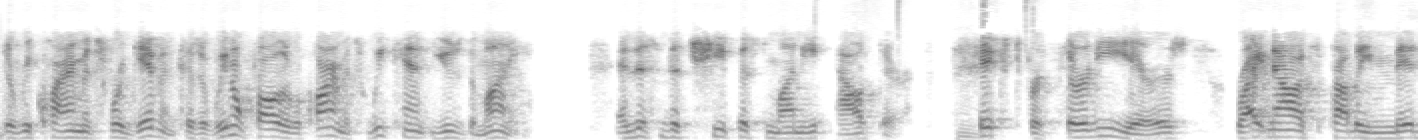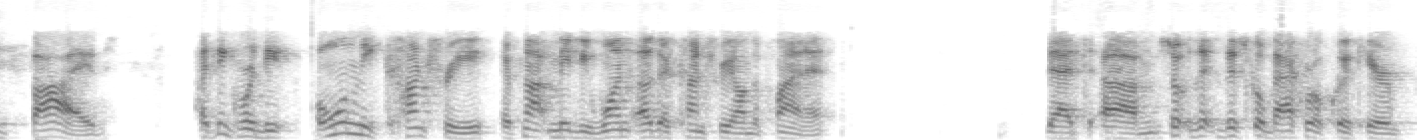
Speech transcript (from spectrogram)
the requirements we're given. Because if we don't follow the requirements, we can't use the money. And this is the cheapest money out there, mm-hmm. fixed for 30 years. Right now, it's probably mid fives. I think we're the only country, if not maybe one other country on the planet, that. Um, so th- let's go back real quick here.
